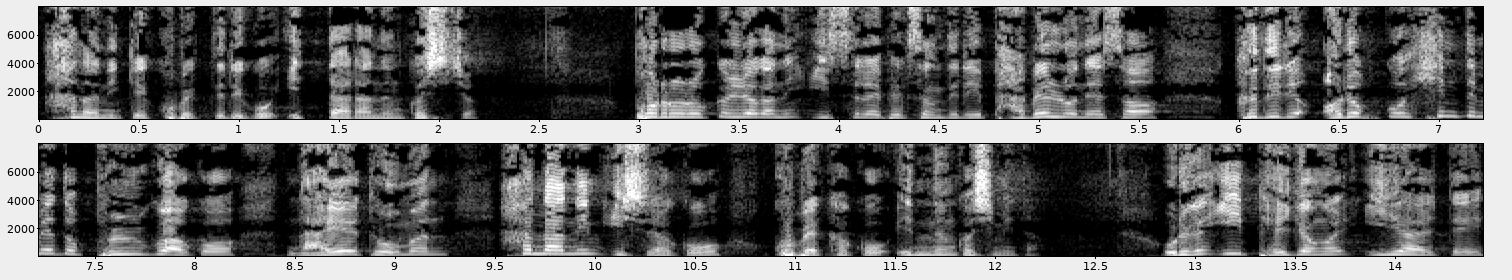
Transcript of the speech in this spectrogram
하나님께 고백드리고 있다라는 것이죠. 포로로 끌려가는 이스라엘 백성들이 바벨론에서 그들이 어렵고 힘듦에도 불구하고 나의 도움은 하나님이시라고 고백하고 있는 것입니다. 우리가 이 배경을 이해할 때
